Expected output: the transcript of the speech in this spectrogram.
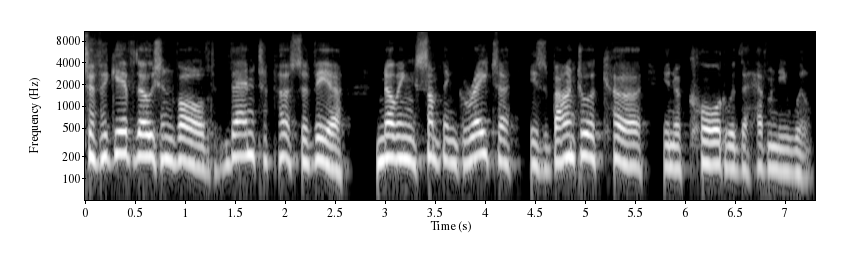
to forgive those involved, then to persevere, knowing something greater is bound to occur in accord with the heavenly will.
